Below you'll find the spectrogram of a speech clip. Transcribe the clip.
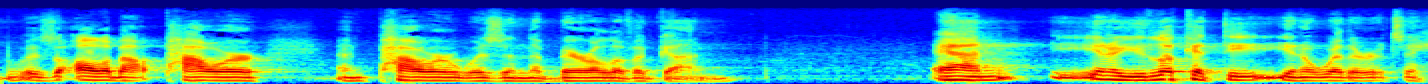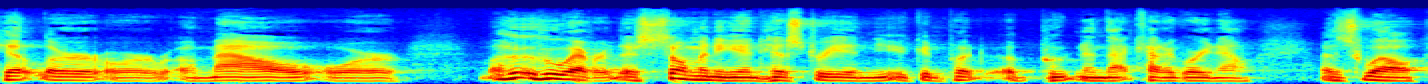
was all about power, and power was in the barrel of a gun. And, you know, you look at the, you know, whether it's a Hitler or a Mao or whoever, there's so many in history, and you can put uh, Putin in that category now as well.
